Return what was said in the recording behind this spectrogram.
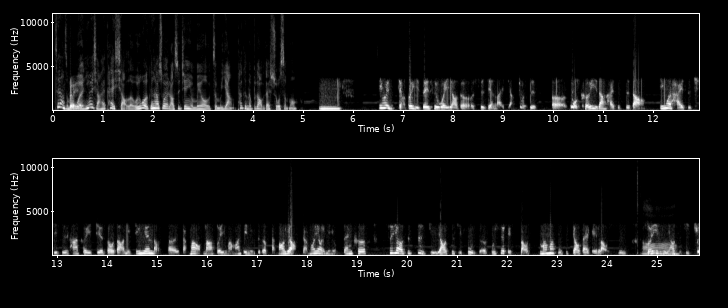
这样怎么问？因为小孩太小了，我如果跟他说，哎，老师今天有没有怎么样？他可能不知道我在说什么。嗯。因为假设以这次喂药的事件来讲，就是呃，我可以让孩子知道，因为孩子其实他可以接收到你今天老呃感冒，那所以妈妈给你这个感冒药，感冒药里面有三颗，吃药是自己要自己负责，不是给老师，妈妈不是交代给老师，所以你要自己注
